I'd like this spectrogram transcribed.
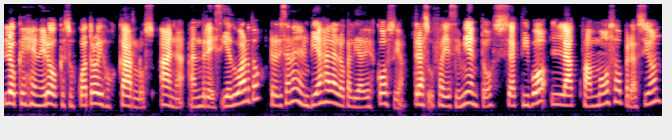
lo que generó que sus cuatro hijos, Carlos, Ana, Andrés y Eduardo realizaron el viaje a la localidad de Escocia. Tras su fallecimiento, se activó la famosa operación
